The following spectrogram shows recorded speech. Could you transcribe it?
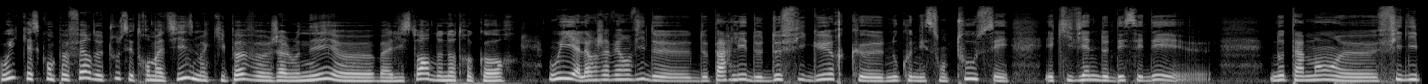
Oui, qu'est-ce qu'on peut faire de tous ces traumatismes qui peuvent jalonner euh, bah, l'histoire de notre corps? Oui, alors j'avais envie de, de parler de deux figures que nous connaissons tous et, et qui viennent de décéder, euh, notamment euh, Philippe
